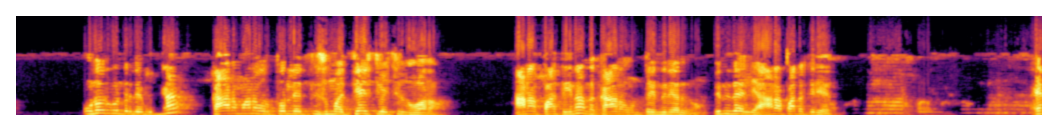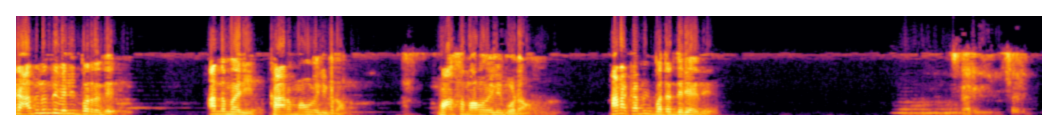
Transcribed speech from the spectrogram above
உணர்வுன்றது எப்படின்னா காரமான ஒரு பொருள் எடுத்து சும்மா டேஸ்ட் வச்சிருக்க வரோம். ஆனா பாத்தீங்கன்னா அந்த காரம் வந்துட்டு இருந்துட்டே இருக்கும். இருக்குதா இல்லையா? ஆனா பார்த்தா தெரியாது. ஏன்னா அதுல இருந்து வெளிப்படுறது. அந்த மாதிரி காரமாவும் வெளிப்படும். மாசமாகவும் வெளிப்படும். ஆனா கண்ணுக்கு பார்த்தா தெரியாது. சரி சரி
